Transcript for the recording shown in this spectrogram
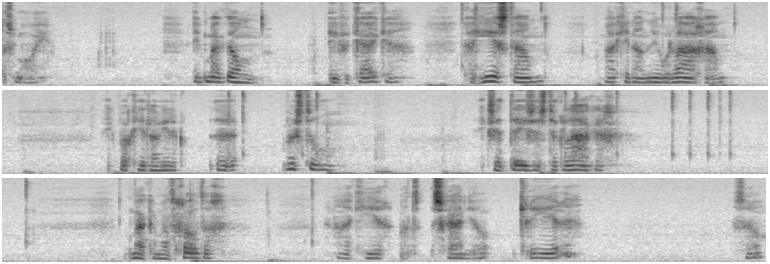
Dat is mooi. Ik maak dan, even kijken, ik ga hier staan, maak je dan een nieuwe laag aan. Ik pak hier dan weer de, de Ik zet deze een stuk lager. Ik maak hem wat groter. En dan ga ik hier wat schaduw creëren. Zo.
